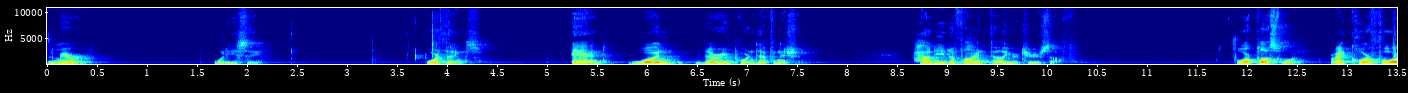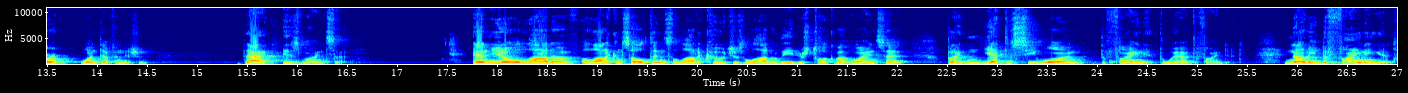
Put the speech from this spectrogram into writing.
the mirror, what do you see? Four things. And one very important definition. How do you define failure to yourself? Four plus one right? Core four, one definition. That is mindset. And you know, a lot of a lot of consultants, a lot of coaches, a lot of leaders talk about mindset, but I've yet to see one define it the way I've defined it. Not only defining it,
